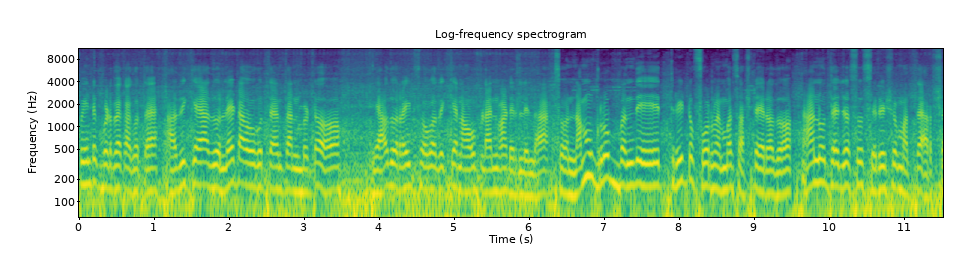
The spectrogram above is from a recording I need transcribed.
ಪೇಂಟಿಗೆ ಬಿಡಬೇಕಾಗುತ್ತೆ. ಅದಕ್ಕೆ ಅದು ಲೇಟಾಗಿ ಹೋಗುತ್ತೆ ಅಂತ ಅಂದ್ಬಿಟ್ಟು ಯಾವುದು ರೈಡ್ಸ್ ಹೋಗೋದಕ್ಕೆ ನಾವು ಪ್ಲ್ಯಾನ್ ಮಾಡಿರಲಿಲ್ಲ. ಸೊ ನಮ್ಮ ಗ್ರೂಪ್ ಬಂದು ತ್ರೀ ಟು ಫೋರ್ ಮೆಂಬರ್ಸ್ ಅಷ್ಟೇ ಇರೋದು. ನಾನು, ತೇಜಸ್ಸು ಶಿರೀಶು ಮತ್ತು ಹರ್ಷ.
